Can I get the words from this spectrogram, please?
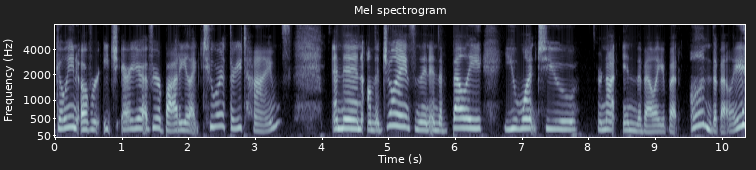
going over each area of your body like two or three times. And then on the joints and then in the belly, you want to or not in the belly, but on the belly,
